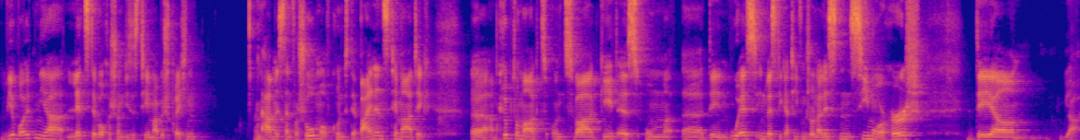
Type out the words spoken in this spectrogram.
wir wollten ja letzte Woche schon dieses Thema besprechen und haben es dann verschoben aufgrund der Binance-Thematik äh, am Kryptomarkt. Und zwar geht es um äh, den US-investigativen Journalisten Seymour Hirsch, der, ja,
